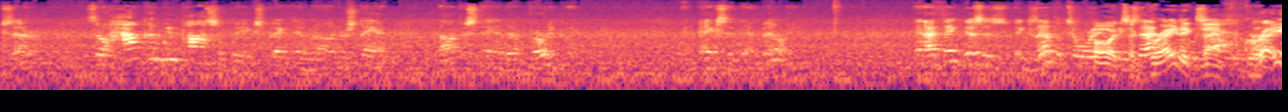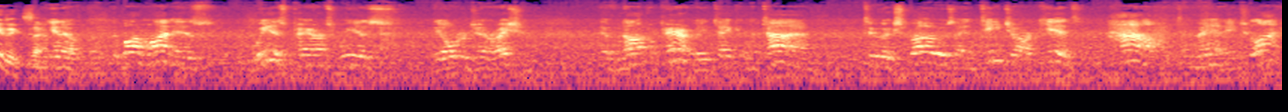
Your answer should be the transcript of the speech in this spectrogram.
etc. So how could we possibly expect them to understand not to stand up vertically and exit that building? And I think this is exemplary. Oh, it's a great example. Great example. You know, the bottom line is, we as parents, we as the older generation, have not apparently taken the time to expose and teach our kids how to manage life.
